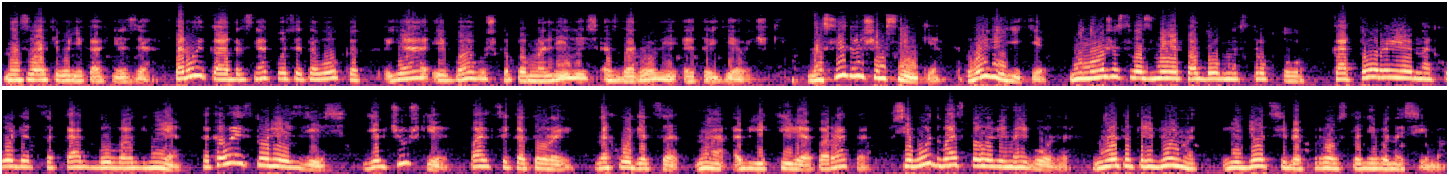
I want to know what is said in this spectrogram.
назвать его никак нельзя. Второй кадр снят после того, как я и бабушка помолились о здоровье этой девочки. На следующем снимке вы видите множество змееподобных структур, которые находятся как бы в огне. Какова история здесь? Девчушки, пальцы которой находятся на объективе аппарата, всего два с половиной года. Но этот ребенок ведет себя просто невыносимо.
